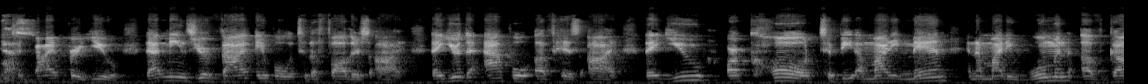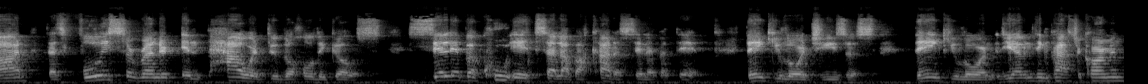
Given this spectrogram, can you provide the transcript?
Yes. to die for you. That means you're valuable to the Father's eye, that you're the apple of his eye, that you are called to be a mighty man and a mighty woman of God that's fully surrendered, empowered through the Holy Ghost. Thank you, Lord Jesus. Thank you, Lord. Do you have anything, Pastor Carmen?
